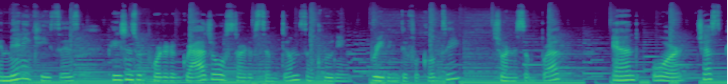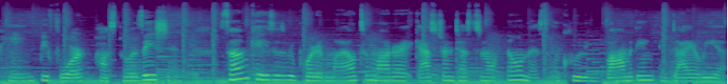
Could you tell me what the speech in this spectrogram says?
In many cases, patients reported a gradual start of symptoms including breathing difficulty, shortness of breath, and or chest pain before hospitalization. Some cases reported mild to moderate gastrointestinal illness including vomiting and diarrhea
